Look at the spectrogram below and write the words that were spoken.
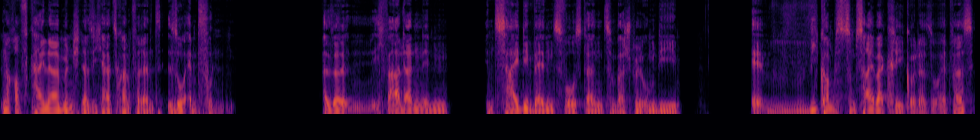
noch auf keiner Münchner Sicherheitskonferenz so empfunden. Also ich war dann in, in Side-Events, wo es dann zum Beispiel um die, äh, wie kommt es zum Cyberkrieg oder so etwas,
